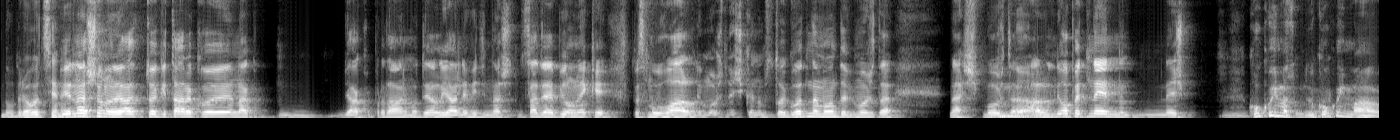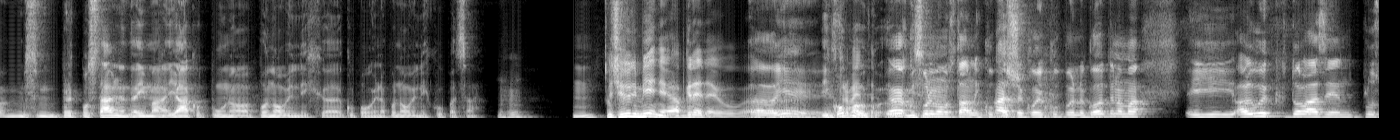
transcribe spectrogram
dobre ocjene. Jer, znaš, ono, ja, to je gitara koja je onak, jako prodavani model, ja ne vidim, znaš, sada je bilo neke, da smo uvalili, možda nešto kad nam stoji godinama, onda bi možda, znaš, možda, Da. ali opet ne, neš... Koliko ima, koliko ima, mislim, pretpostavljam da ima jako puno ponovljenih uh, kupovina, ponovljenih kupaca. Mhm. Hm? Znači, ljudi mijenjaju, upgradeaju uh, E, je, je, je. I instrumente. koliko- Ja, jako Mislim, puno imamo stalnih kupaca znaš- koji kupuju na godinama, i, ali uvijek dolaze plus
